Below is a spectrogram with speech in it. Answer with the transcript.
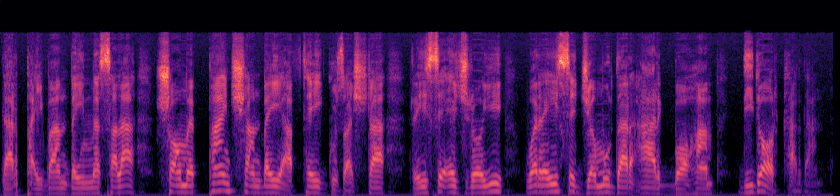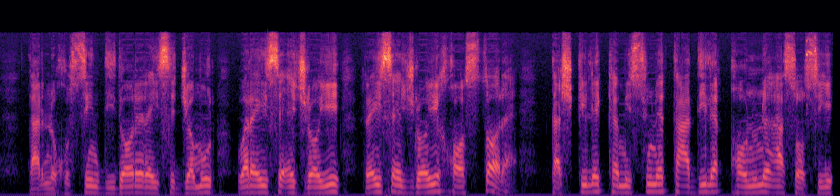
در پیوند به این مسئله شام پنج شنبه هفته گذشته رئیس اجرایی و رئیس جمهور در ارگ با هم دیدار کردند. در نخستین دیدار رئیس جمهور و رئیس اجرایی رئیس اجرایی خواستار تشکیل کمیسیون تعدیل قانون اساسی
